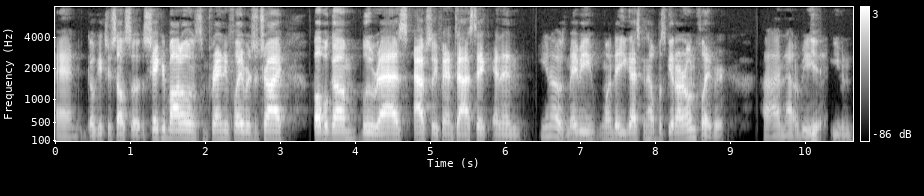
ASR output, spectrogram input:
And go get yourself a shaker bottle and some brand new flavors to try. Bubblegum, Blue Raz, absolutely fantastic. And then, who knows, maybe one day you guys can help us get our own flavor. Uh, and that would be yeah. even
